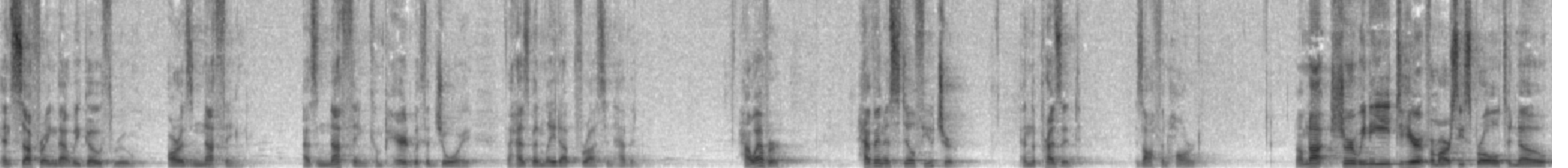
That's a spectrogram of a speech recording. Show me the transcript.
and suffering that we go through are as nothing, as nothing compared with the joy that has been laid up for us in heaven. However, heaven is still future and the present is often hard. I'm not sure we need to hear it from R.C. Sproul to know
